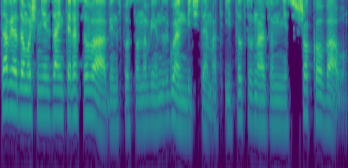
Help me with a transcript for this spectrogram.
Ta wiadomość mnie zainteresowała, więc postanowiłem zgłębić temat i to, co znalazłem, mnie zszokowało.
